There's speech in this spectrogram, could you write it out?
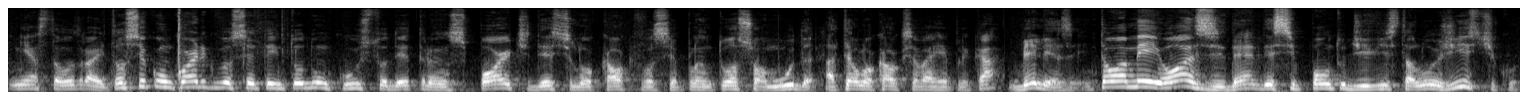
em esta outra área. Então você concorda que você tem todo um custo de transporte deste local que você plantou a sua muda até o local que você vai replicar? Beleza. Então a meiose, né, desse ponto de vista logístico,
